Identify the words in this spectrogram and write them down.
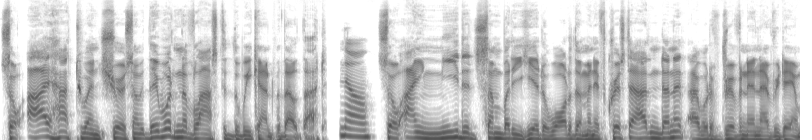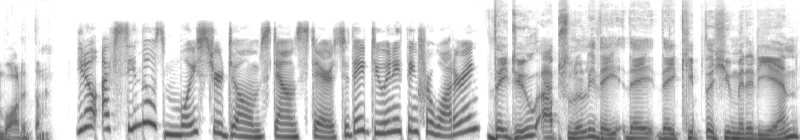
So i had to ensure so they wouldn't have lasted the weekend without that. No. so i needed somebody here to water them and if krista hadn't done it i would have driven in every day and watered them You know, I've seen those moisture domes downstairs. Do they do anything for watering? They do absolutely. They they they keep the humidity in,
